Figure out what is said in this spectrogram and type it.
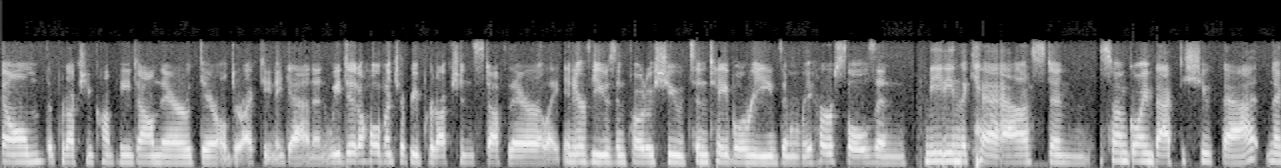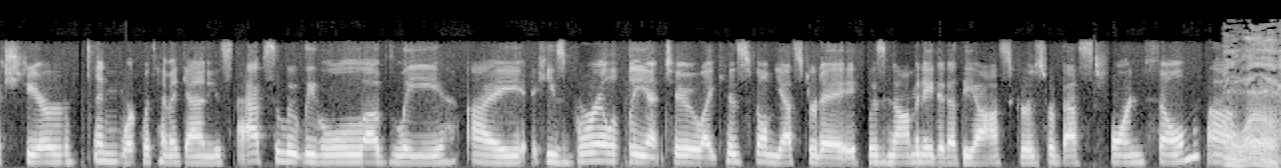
film, the production company down there, with Darrell directing again. And we did a whole bunch of pre production stuff there, like interviews and photo shoots and table reads and rehearsals and meeting the cast. And so I'm going back to shoot that next year and work with him again. He's absolutely lovely. I he's brilliant too. Like his film yesterday was nominated at the Oscars for best foreign film. Um, oh wow,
